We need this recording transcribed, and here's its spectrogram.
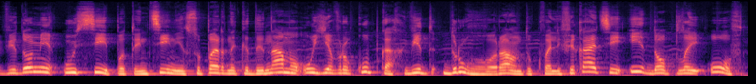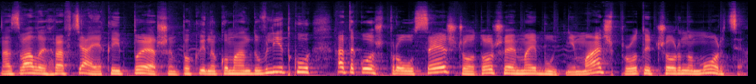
Відомі усі потенційні суперники Динамо у Єврокубках від другого раунду кваліфікації і до плей-офф назвали гравця, який першим покине команду влітку, а також про усе, що оточує майбутній матч проти Чорноморця.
